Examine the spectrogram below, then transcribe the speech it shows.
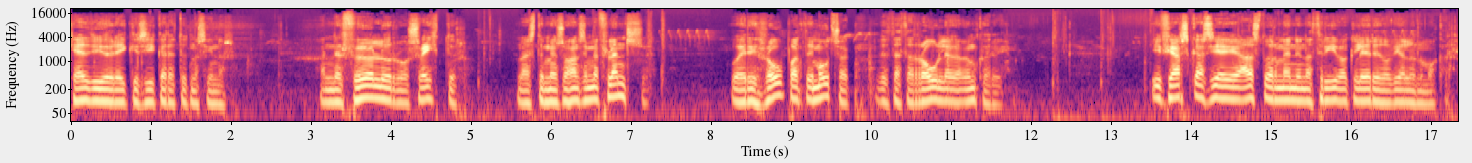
keðjur reykir síkaretturna sínar. Hann er fölur og sveittur, næstum eins og hann sem er flensu og er í hrópandi mótsögn við þetta rólega umhverfi. Í fjarska sé ég aðstóðarmennin að þrýfa glerið á vélunum okkar.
